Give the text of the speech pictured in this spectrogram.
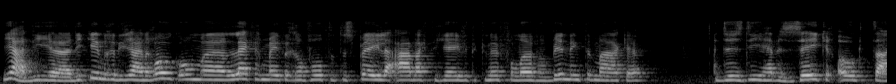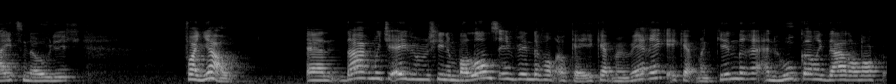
Ja, die, uh, die kinderen die zijn er ook om uh, lekker mee te ravotten, te spelen, aandacht te geven, te knuffelen, verbinding te maken. Dus die hebben zeker ook tijd nodig van jou. En daar moet je even misschien een balans in vinden van oké, ik heb mijn werk, ik heb mijn kinderen en hoe kan ik daar dan nog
